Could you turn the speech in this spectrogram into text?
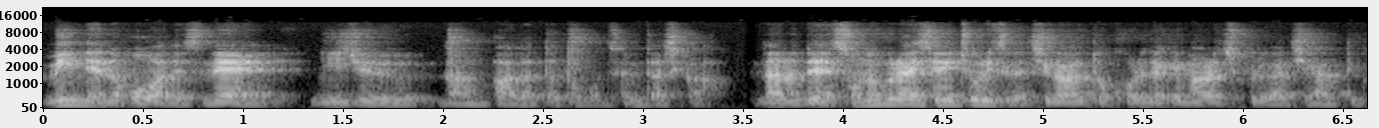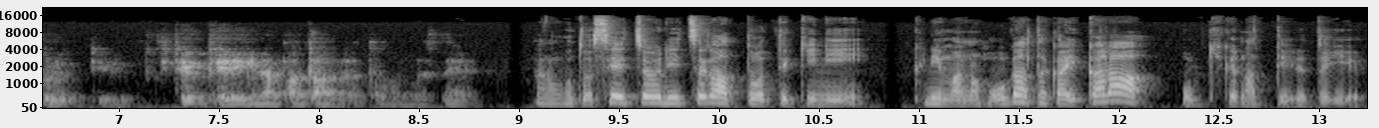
民年の方はですね、20何パーだったと思うんですよね、確か。なので、そのぐらい成長率が違うと、これだけマルチプルが違ってくるっていう、典型的なパターンだと思いますね。なるほど。成長率が圧倒的にクリマの方が高いから大きくなっているという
